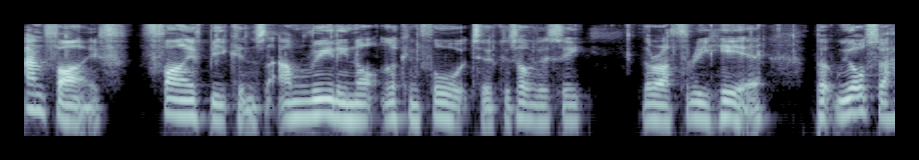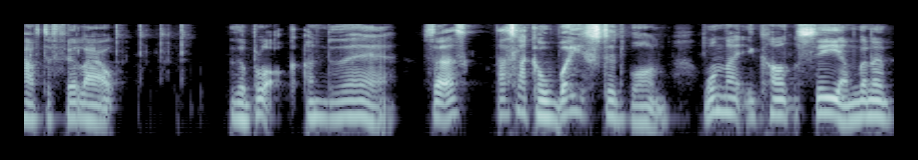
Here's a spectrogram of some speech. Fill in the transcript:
And five. Five beacons I'm really not looking forward to because obviously there are three here, but we also have to fill out the block under there. So that's that's like a wasted one. One that you can't see. I'm gonna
